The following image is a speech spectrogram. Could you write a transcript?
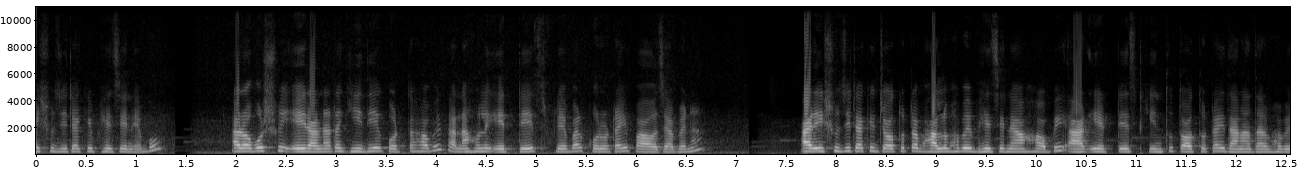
এই সুজিটাকে ভেজে নেব। আর অবশ্যই এই রান্নাটা ঘি দিয়ে করতে হবে, তা না হলে এর টেস্ট ফ্লেভার কোনোটাই পাওয়া যাবে না। আর এই সুজিটাকে যতটা ভালোভাবে ভেজে নেওয়া হবে আর এর টেস্ট কিন্তু ততটাই দানাদারভাবে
